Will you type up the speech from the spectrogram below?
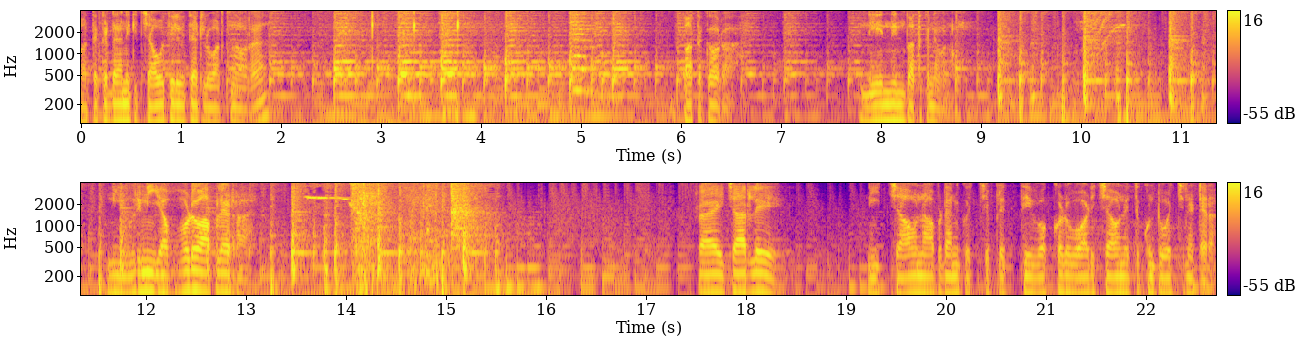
బతకడానికి చావు తెలివితేటలు వాడుతున్నావురా. బతకవరా. నేను నేను బతకనివ్వను. నీ ఊరిని ఎవ్వడూ ఆపలేడురా. రాయ్ చార్లీ నీ చావును ఆపడానికి వచ్చే ప్రతి ఒక్కడు వాడి చావును ఎత్తుకుంటూ వచ్చినట్టేరా.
